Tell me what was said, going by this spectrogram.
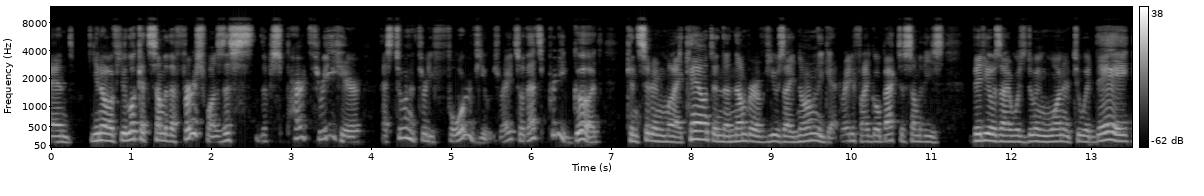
And you know if you look at some of the first ones this this part three here has 234 views right? So that's pretty good considering my account and the number of views I normally get right? If I go back to some of these videos I was doing one or two a day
